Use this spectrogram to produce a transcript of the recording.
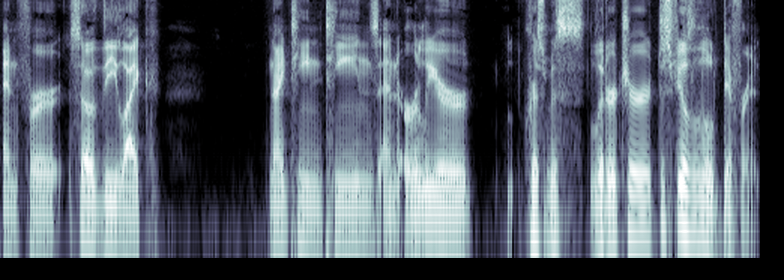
and for so the like 19 teens and earlier christmas literature just feels a little different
